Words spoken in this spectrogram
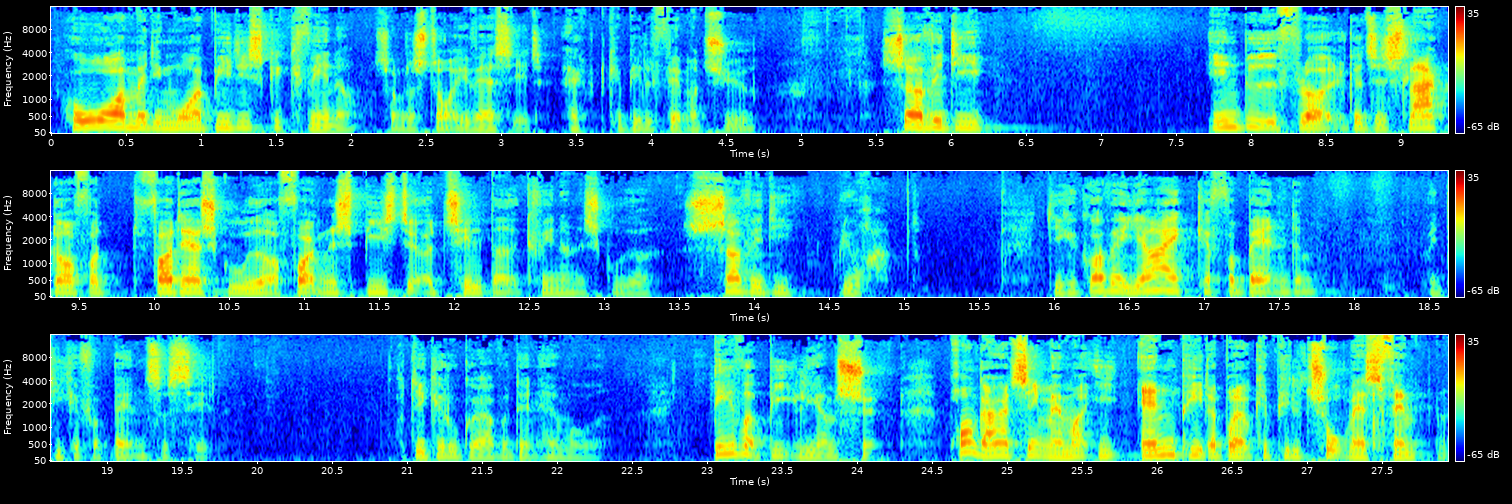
hore med de moabitiske kvinder, som der står i vers 1 af kapitel 25, så vil de indbyde folket til slagtoffer for deres guder, og folkene spiste og tilbad kvindernes guder. Så vil de blive ramt. Det kan godt være, at jeg ikke kan forbande dem, men de kan forbande sig selv. Og det kan du gøre på den her måde. Det var Biliams søn. Prøv en gang at se med mig i 2. Peter brev kapitel 2, vers 15.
